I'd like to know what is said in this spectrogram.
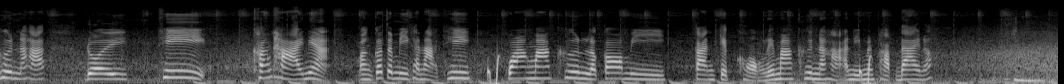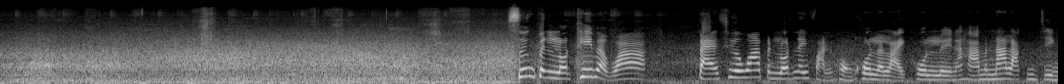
ขึ้นนะคะ โดยที่ข้างท้ายเนี่ยมันก็จะมีขนาดที่กว้างมากขึ้น แล้วก็มีการเก็บของได้มากขึ้นนะคะ อันนี้มันพับได้เนาะ ซึ่งเป็น รถที่แบบว่า แต่เชื่อว่าเป็นรถในฝันของคนหลาย ๆ คนเลยนะคะ มันน่ารักจริง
